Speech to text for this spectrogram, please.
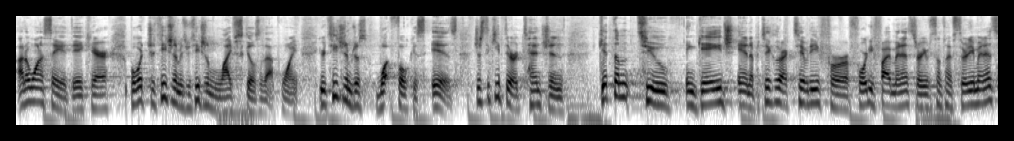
I don't want to say a daycare, but what you're teaching them is you're teaching them life skills at that point. You're teaching them just what focus is, just to keep their attention Get them to engage in a particular activity for 45 minutes or even sometimes 30 minutes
